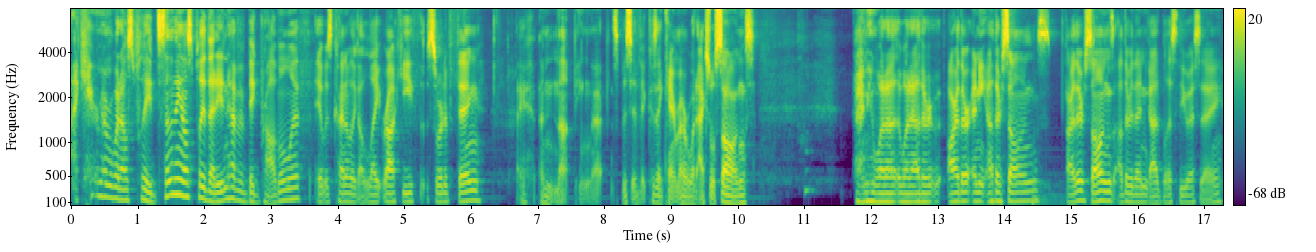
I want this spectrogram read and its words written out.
i can't remember what else played. Something else played that i didn't have a big problem with. It was kind of like a light rocky th- sort of thing I, i'm not being that specific because i can't remember what actual songs i mean what o- what other are there any other songs are there songs other than god bless the usa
